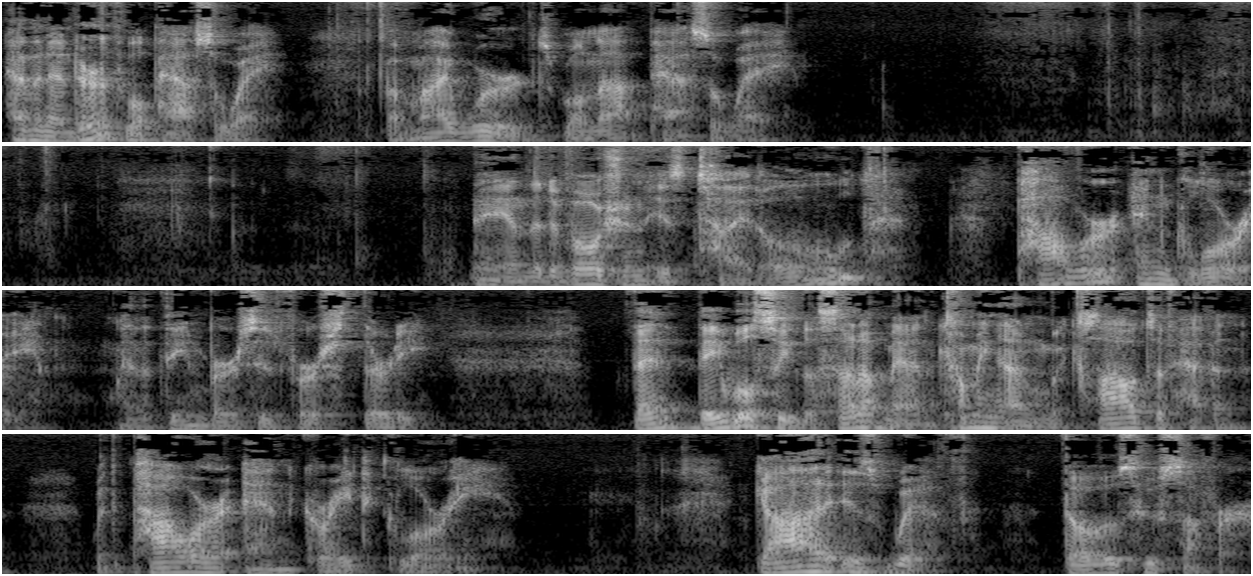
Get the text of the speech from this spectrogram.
Heaven and earth will pass away, but my words will not pass away. And the devotion is titled Power and Glory. And the theme verse is verse 30. Then they will see the Son of Man coming on the clouds of heaven with power and great glory. God is with those who suffer.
